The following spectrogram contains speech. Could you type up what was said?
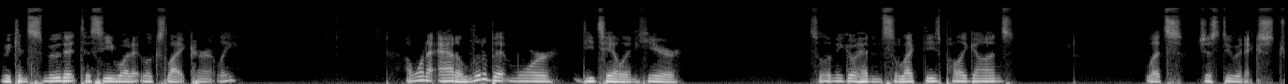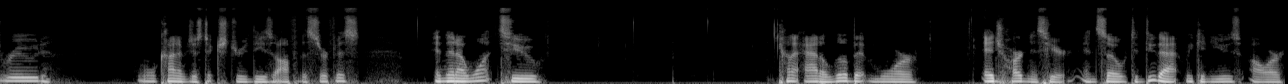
We can smooth it to see what it looks like currently. I want to add a little bit more detail in here. So let me go ahead and select these polygons Let's just do an extrude. We'll kind of just extrude these off of the surface. And then I want to kind of add a little bit more edge hardness here. And so to do that, we can use our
